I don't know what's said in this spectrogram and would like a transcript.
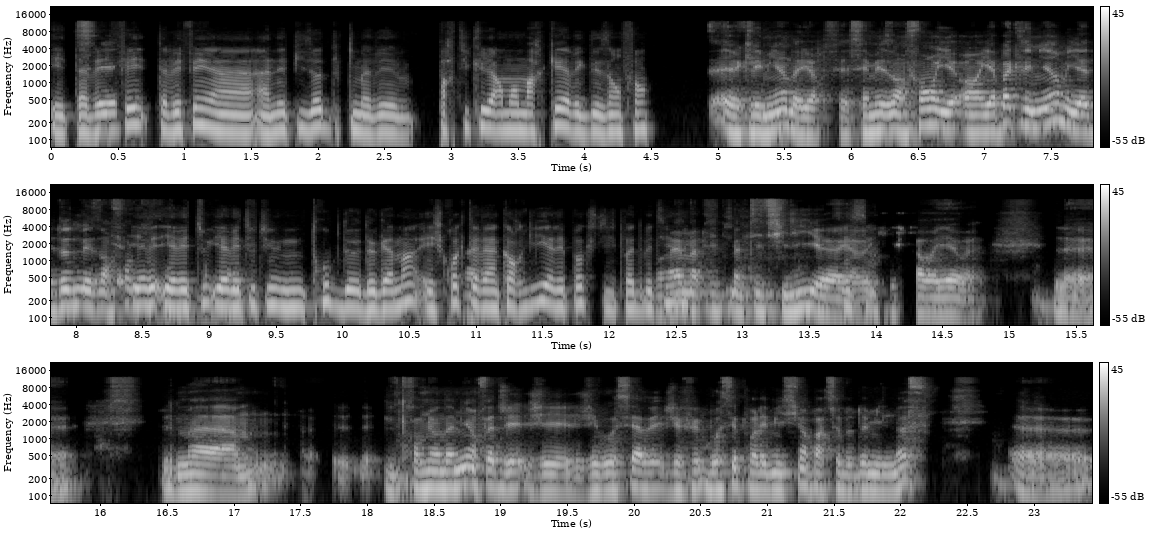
Et tu avais fait, t'avais fait un, un épisode qui m'avait particulièrement marqué avec des enfants. Avec les miens d'ailleurs. C'est mes enfants. Il n'y a, y a pas que les miens, mais il y a deux de mes enfants. Il y avait, qui il y avait, sont- tout- il y avait toute une troupe de, de gamins et je crois que tu avais un corgi à l'époque, si je dis pas de bêtises. Ouais, ma petite, ma petite Chili euh, avec ça. qui je travaillais, ouais. Le, le- ma, le 30 millions d'amis, en fait, j'ai- bossé avec, fait bosser pour l'émission à partir de 2009. Euh,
